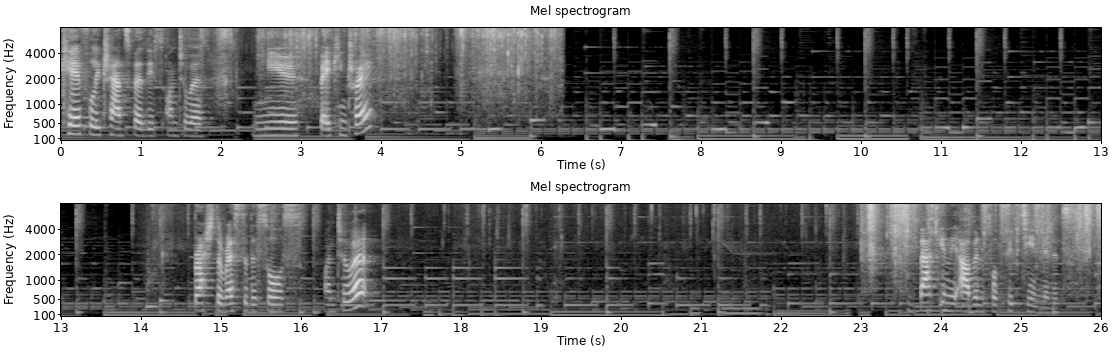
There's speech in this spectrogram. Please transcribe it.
Carefully transfer this onto a new baking tray. Brush the rest of the sauce onto it. Back in the oven for 15 minutes.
